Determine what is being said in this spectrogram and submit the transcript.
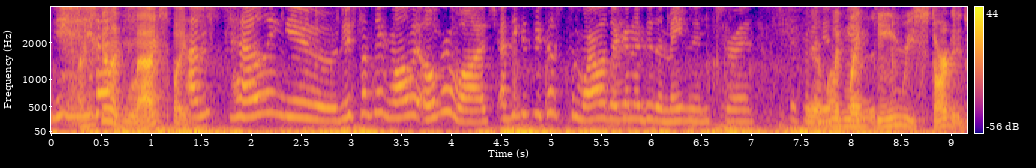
I just get like lag spikes. I'm telling you, there's something wrong with Overwatch. I think it's because tomorrow they're gonna do the maintenance for it. For Yeah, new Like my game restarted.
